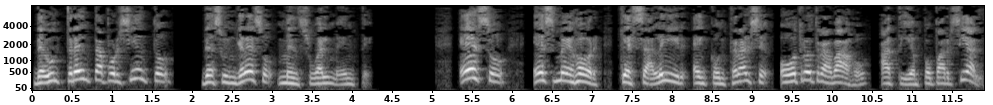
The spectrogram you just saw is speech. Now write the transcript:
de un 30% de su ingreso mensualmente. Eso es mejor que salir a encontrarse otro trabajo a tiempo parcial.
